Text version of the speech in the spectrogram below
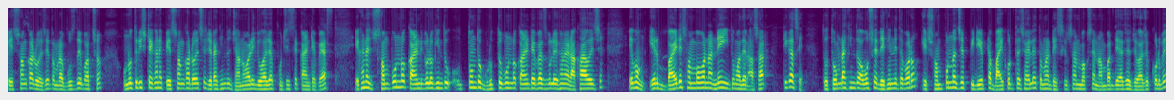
পেজ সংখ্যা রয়েছে, তোমরা বুঝতে পারছ, উনত্রিশটা এখানে পেজ সংখ্যা রয়েছে, যেটা কিন্তু জানুয়ারি দু হাজার পঁচিশে কারেন্ট অ্যাফেয়ার্স এখানে সম্পূর্ণ কারেন্টগুলো কিন্তু অত্যন্ত গুরুত্বপূর্ণ কারেন্ট অ্যাফেয়ার্সগুলো এখানে রাখা হয়েছে এবং এর বাইরে সম্ভাবনা নেই তোমাদের আসার, ঠিক আছে? তো তোমরা কিন্তু অবশ্যই দেখে নিতে পারো, এর সম্পূর্ণ যে পিডিএফটা বাই করতে চাইলে তোমরা ডিসক্রিপশন বক্সে নাম্বার দেওয়া আছে, যোগাযোগ করবে।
